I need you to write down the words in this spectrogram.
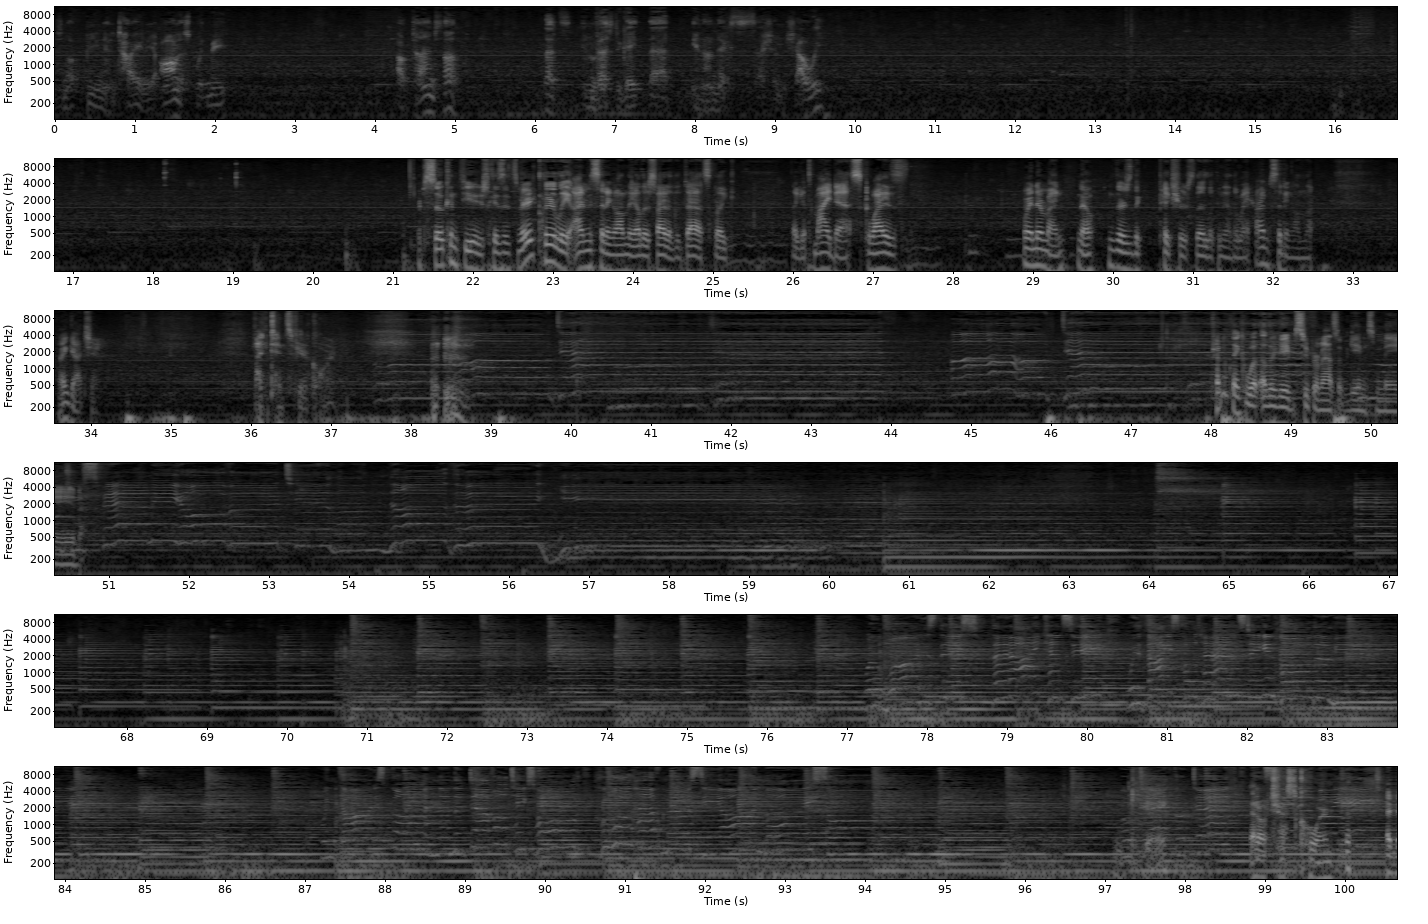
is not being entirely honest with me. Our time's up. Let's investigate that in our next session, shall we? I'm so confused because it's very clearly I'm sitting on the other side of the desk, like, like it's my desk. Why is? Wait, never mind. No, there's the pictures. They're looking the other way. I'm sitting on the. I got you. My intense fear corn. trying to think of what other games Supermassive Games made.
